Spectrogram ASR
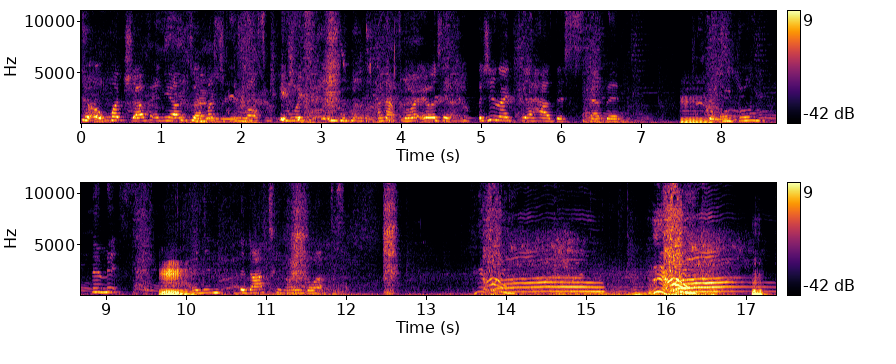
so much stuff and you have so much green balls, it was on that floor. It was like, would you like to have the seven Mm. people limit, Mm. and then the dots can only go up to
